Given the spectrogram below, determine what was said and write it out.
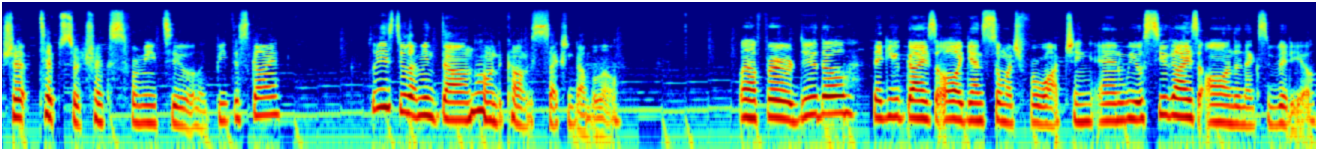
tips or tricks for me to like beat this guy, please do let me down in the comments section down below. Uh, Without further ado though, thank you guys all again so much for watching, and we will see you guys on the next video.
